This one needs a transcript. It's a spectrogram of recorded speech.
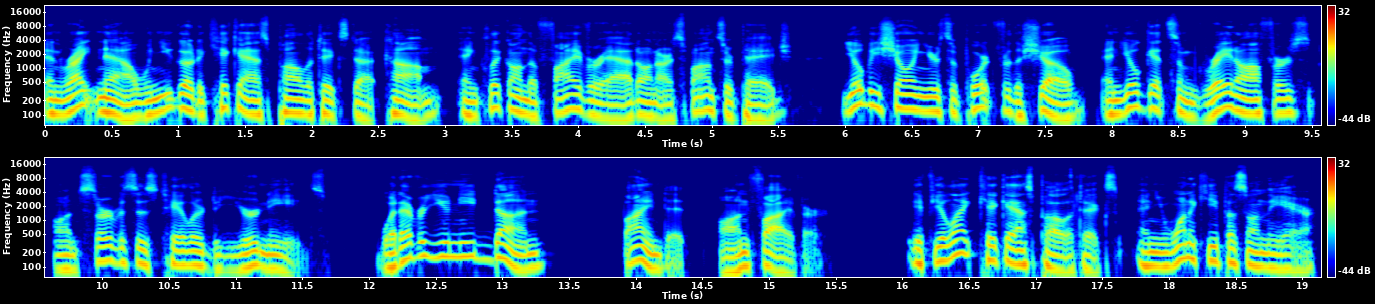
And right now, when you go to kickasspolitics.com and click on the Fiverr ad on our sponsor page, you'll be showing your support for the show and you'll get some great offers on services tailored to your needs. Whatever you need done, find it on Fiverr. If you like Kick Ass Politics and you want to keep us on the air,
